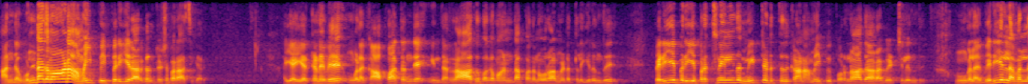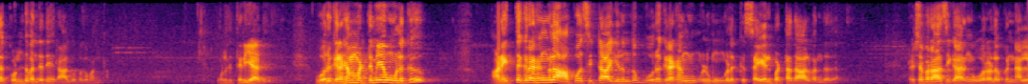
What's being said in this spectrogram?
அந்த உன்னதமான அமைப்பை பெறுகிறார்கள் ரிஷபராசிகர் ஐயா ஏற்கனவே உங்களை காப்பாற்றந்தே இந்த ராகு பகவான் தான் பதினோராம் இடத்துல இருந்து பெரிய பெரிய பிரச்சனையிலேருந்து மீட்டெடுத்ததுக்கான அமைப்பு பொருளாதார வீழ்ச்சியிலிருந்து உங்களை பெரிய லெவலில் கொண்டு வந்ததே ராகு பகவான் தான். உங்களுக்கு தெரியாது. ஒரு கிரகம் மட்டுமே உங்களுக்கு அனைத்து கிரகங்களும் ஆப்போசிட்டாக இருந்தும் ஒரு கிரகம் உங்களுக்கு செயல்பட்டதால் வந்தது. ரிஷபராசிக்காரங்க ஓரளவுக்கு நல்ல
